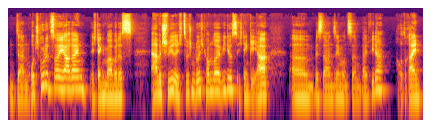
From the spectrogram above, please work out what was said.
Und dann rutscht gut ins neue Jahr rein. Ich denke mal, aber das ah, wird schwierig. Zwischendurch kommen neue Videos. Ich denke ja. Ähm, bis dahin sehen wir uns dann bald wieder. Haut rein.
